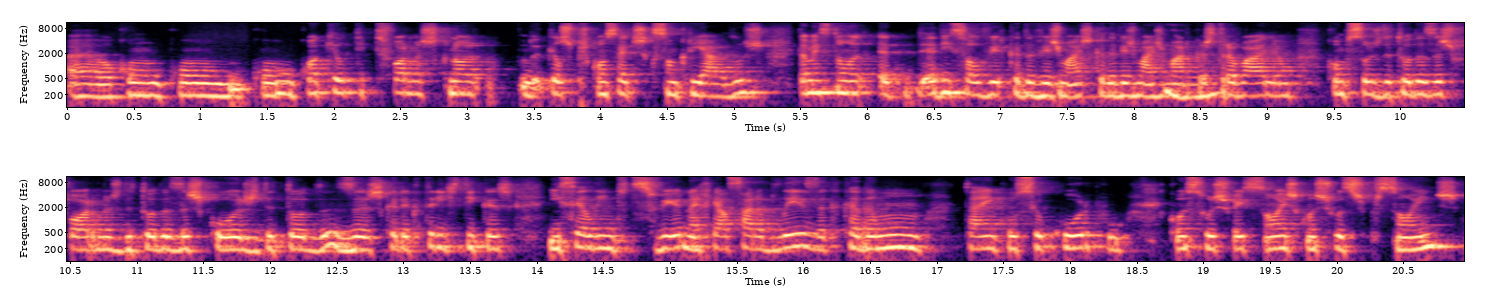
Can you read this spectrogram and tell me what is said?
uh, ou com, com, com, com, aquele tipo de formas que nós, aqueles preconceitos que são criados, também se estão a, a dissolver cada vez mais, cada vez mais marcas uhum. trabalham com pessoas de todas as formas, de todas as cores, de todas as características, e isso é lindo de se ver, né, realçar a beleza que cada um tem com o seu corpo, com as suas feições, com as suas expressões.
